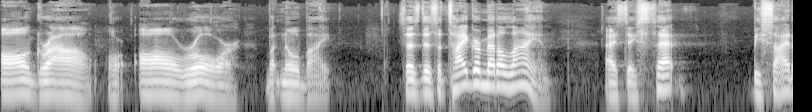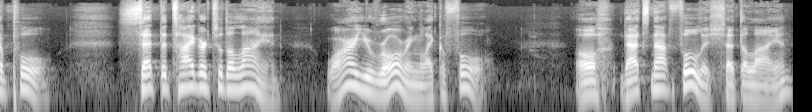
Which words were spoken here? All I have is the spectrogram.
all growl or all roar, but no bite. It says this a tiger met a lion as they sat beside a pool. Said the tiger to the lion, Why are you roaring like a fool? Oh, that's not foolish, said the lion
